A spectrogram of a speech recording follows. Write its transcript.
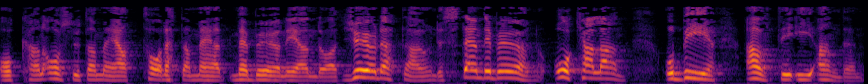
och han avslutar med att ta detta med, med bön igen då att gör detta under ständig bön åkallan och be alltid i anden.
